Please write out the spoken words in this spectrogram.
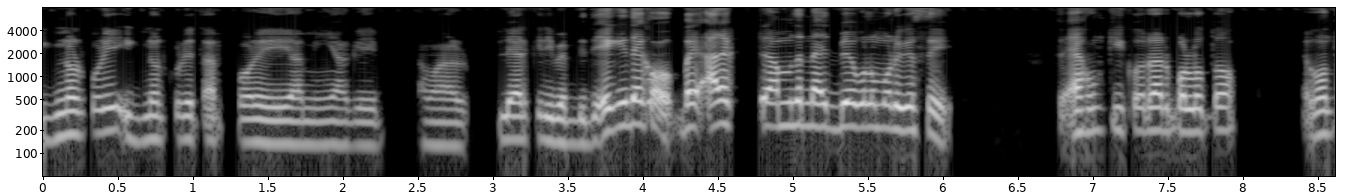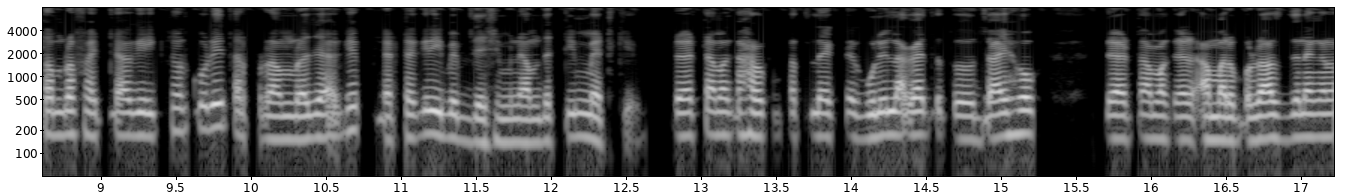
ইগনোর করি। ইগনোর করে তারপরে আমি আগে আমার প্লেয়ারকে রিভাইভ দিই। এই দেখো, ভাই, আরেকটা আমাদের নাইট ব্যাগুলো মরে গেছে। তো এখন কি করার বলো তো? এখন তো আমরা ফাইটটা আগে ইগনোর করি, তারপর আমরা যে আগে প্লেয়ারটাকে রিভাইভ দিয়েছি মানে আমাদের টিমমেটকে প্লেয়ারটা আমাকে হালকা পাতলা একটা গুলি লাগাইছে, তো যাই হোক প্লেয়ারটা আমাকে আমার উপর রাজ দেনা কেন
